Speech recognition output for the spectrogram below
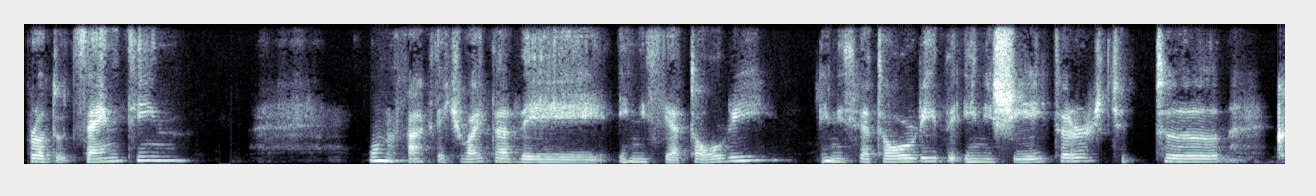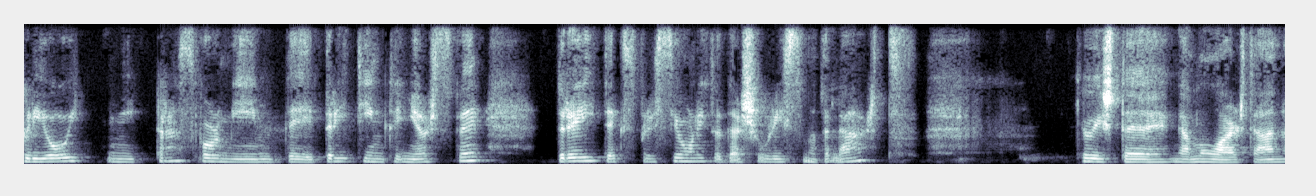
producentin, unë në fakt e quajta dhe iniciatori, iniciatori dhe initiator që të krijojë një transformim dhe drejtim të njerëzve drejt ekspresionit të dashurisë më të lartë. Kjo ishte nga mu Artan,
